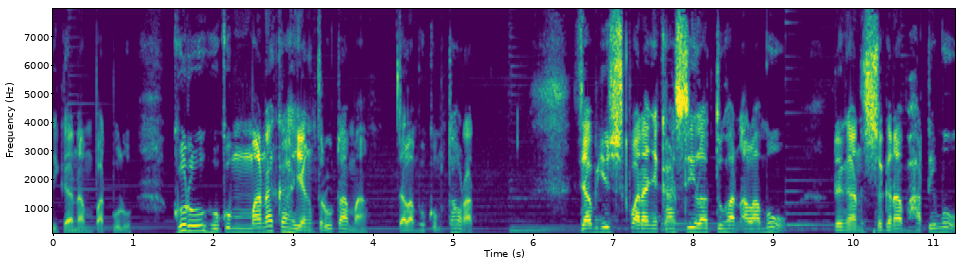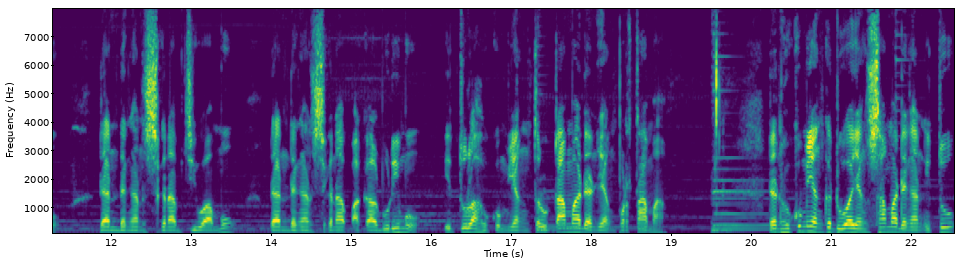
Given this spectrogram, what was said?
36 40 Guru hukum manakah yang terutama dalam hukum Taurat? Jawab Yesus kepadanya kasihlah Tuhan Alamu dengan segenap hatimu dan dengan segenap jiwamu dan dengan segenap akal budimu. Itulah hukum yang terutama dan yang pertama dan hukum yang kedua yang sama dengan itu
